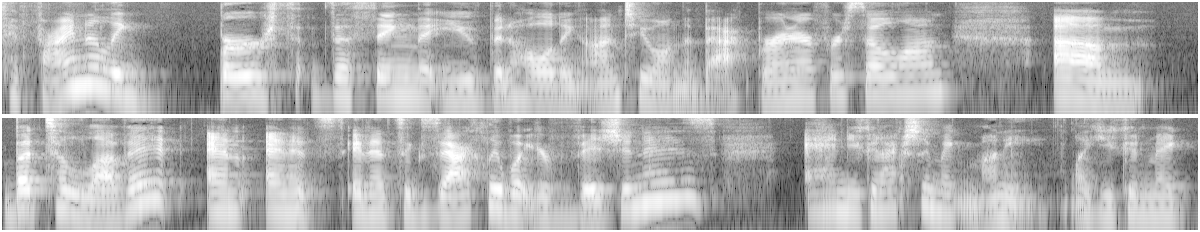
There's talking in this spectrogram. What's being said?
to finally birth the thing that you've been holding onto on the back burner for so long. Um, but to love it and and it's and it's exactly what your vision is and you can actually make money like you can make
